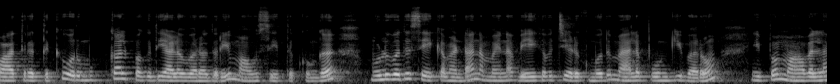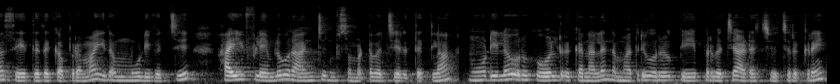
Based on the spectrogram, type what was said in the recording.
பாத்திரத்துக்கு ஒரு முக்கால் பகுதி அளவு வரதுறையும் மாவு சேர்த்துக்கோங்க. முழுவதும் சேர்க்க வேண்டாம். நம்ம என்ன வேக வச்சு எடுக்கும்போது மேலே பொங்கி வரும். இப்போ மாவெல்லாம் சேர்த்ததுக்கப்புறமா இதை மூடி வச்சு ஹை ஃப்ளேமில் ஒரு அஞ்சு நிமிஷம் மட்டும் வச்சு எடுத்துக்கலாம். மூடியில் ஒரு ஹோல் இருக்கனால இந்த மாதிரி ஒரு பேப்பர் வச்சு அடைச்சி வச்சுருக்கிறேன்.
